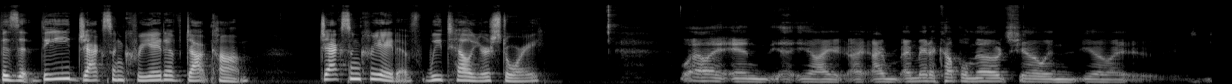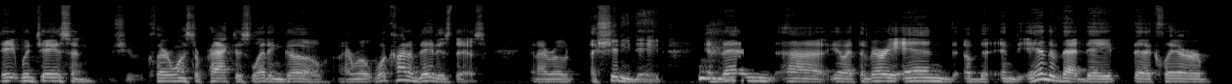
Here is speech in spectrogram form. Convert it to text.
visit thejacksoncreative.com. Jackson Creative, we tell your story. Well, and you know, I, I I made a couple notes, you know, and you know, I, date with Jason. Clare wants to practice letting go. I wrote, what kind of date is this? And I wrote a shitty date. And then, uh, you know, at the very end of the, in the end of that date, uh, Clare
